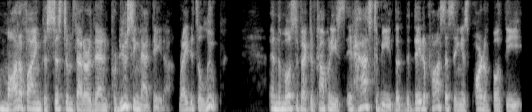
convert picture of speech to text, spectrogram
modifying the systems that are then producing that data, right? It's a loop. And the most effective companies, it has to be that the data processing is part of both the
